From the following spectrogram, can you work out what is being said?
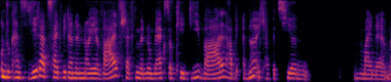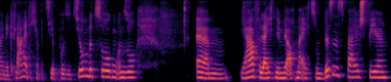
Und du kannst jederzeit wieder eine neue Wahl treffen, wenn du merkst, okay, die Wahl habe ich, ne, ich habe jetzt hier ein meine, meine Klarheit, ich habe jetzt hier Position bezogen und so. Ähm, ja, vielleicht nehmen wir auch mal echt so ein Business-Beispiel.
